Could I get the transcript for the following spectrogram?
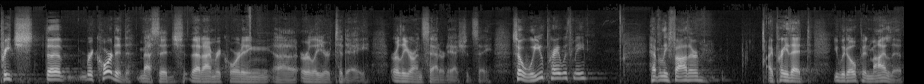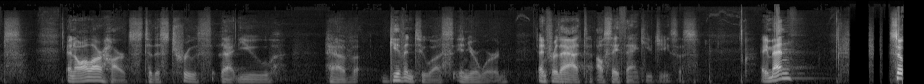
preach the recorded message that I'm recording uh, earlier today, earlier on Saturday, I should say. So, will you pray with me? Heavenly Father, I pray that you would open my lips and all our hearts to this truth that you have given to us in your word. And for that, I'll say thank you, Jesus. Amen. So,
